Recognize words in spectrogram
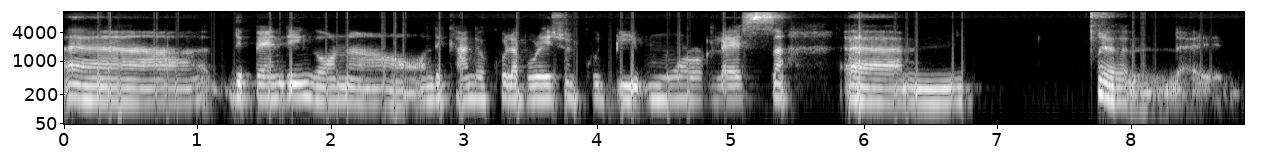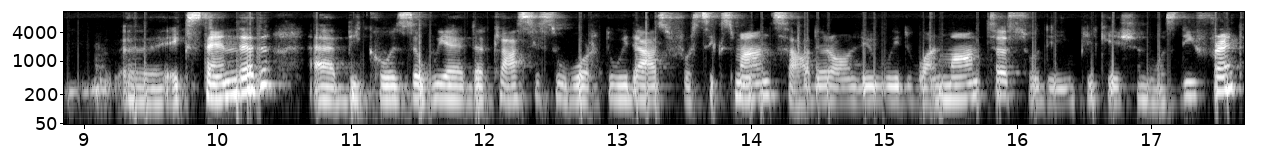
uh, depending on uh, on the kind of collaboration could be more or less um, um, uh, extended uh, because we had the classes who worked with us for six months, other only with one month, so the implication was different.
